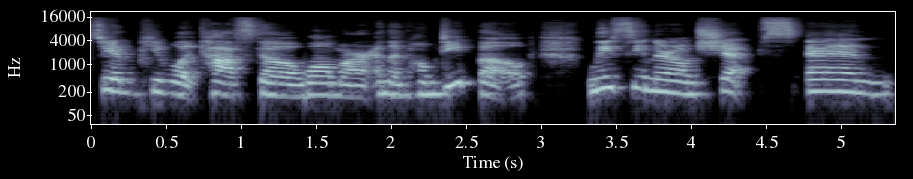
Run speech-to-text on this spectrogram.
So you have people like Costco, Walmart, and then Home Depot leasing their own ships. And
